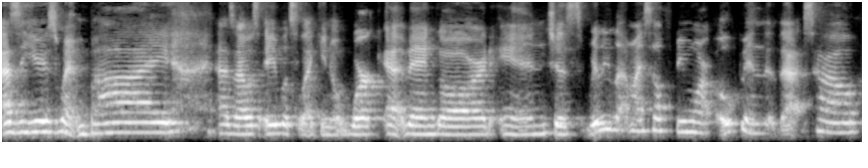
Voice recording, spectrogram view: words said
as the years went by, as I was able to like, you know, work at Vanguard and just really let myself be more open, that that's how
